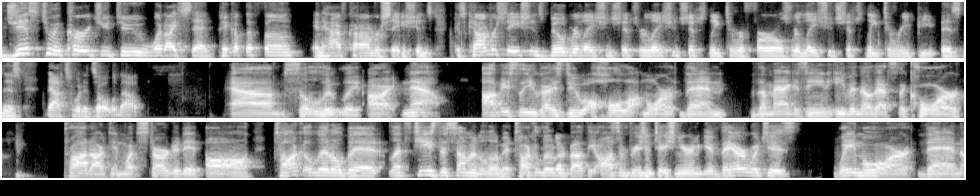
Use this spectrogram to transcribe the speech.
just to encourage you to what I said pick up the phone and have conversations because conversations build relationships. Relationships lead to referrals, relationships lead to repeat business. That's what it's all about. Absolutely. All right. Now, obviously, you guys do a whole lot more than the magazine, even though that's the core product and what started it all. Talk a little bit, let's tease the summit a little bit. Talk a little bit about the awesome presentation you're going to give there, which is way more than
